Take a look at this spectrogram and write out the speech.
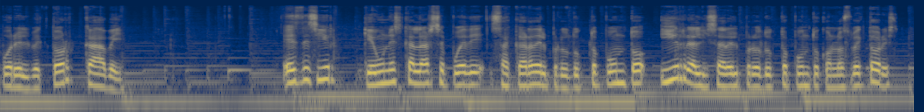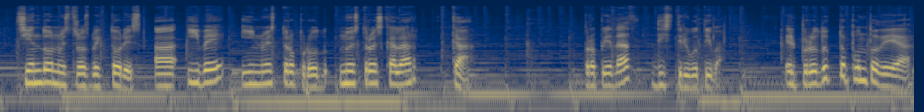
por el vector KB. Es decir, que un escalar se puede sacar del producto punto y realizar el producto punto con los vectores, siendo nuestros vectores a y b y nuestro, nuestro escalar k. Propiedad distributiva. El producto punto de a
